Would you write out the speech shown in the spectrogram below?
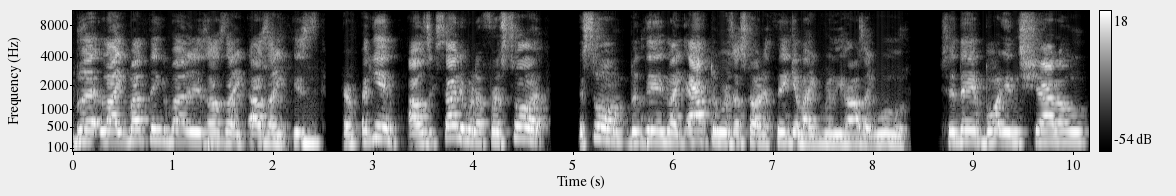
but like my thing about it is I was like I was like is again I was excited when I first saw it, and so on. But then like afterwards, I started thinking like really hard. I was like, whoa, should they have brought in Shadow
